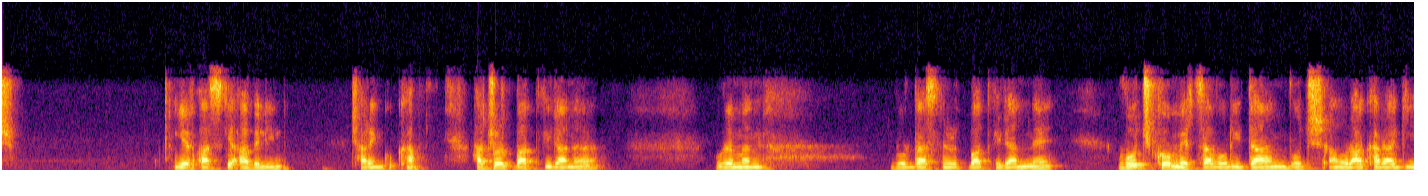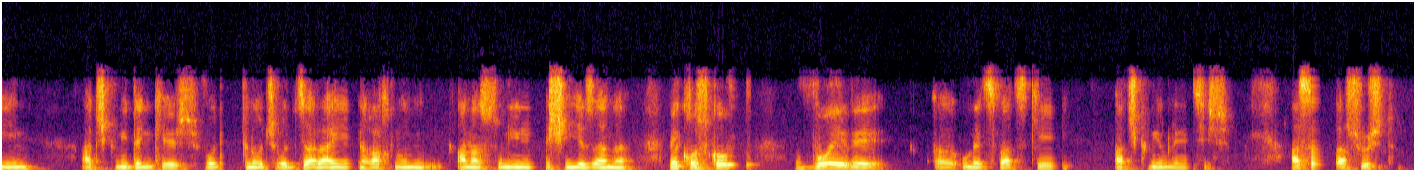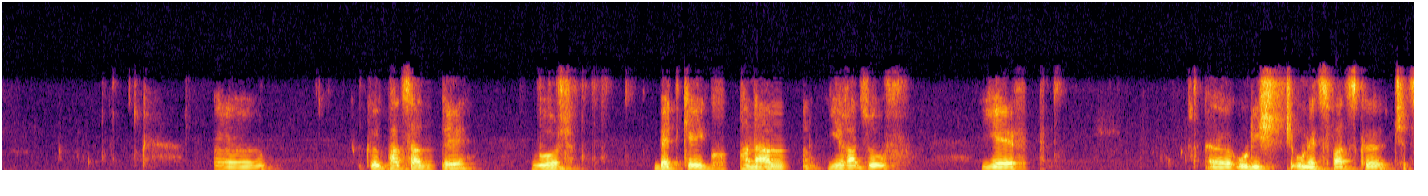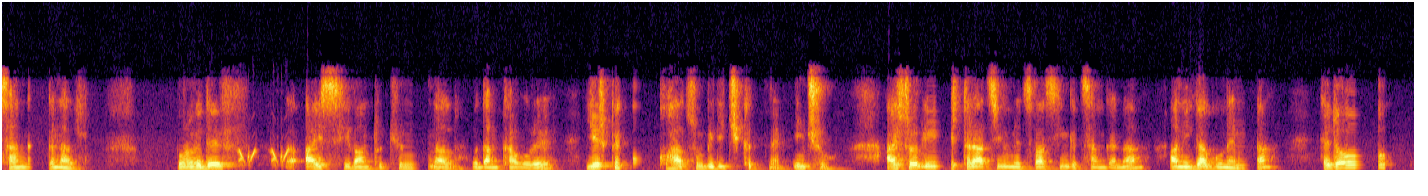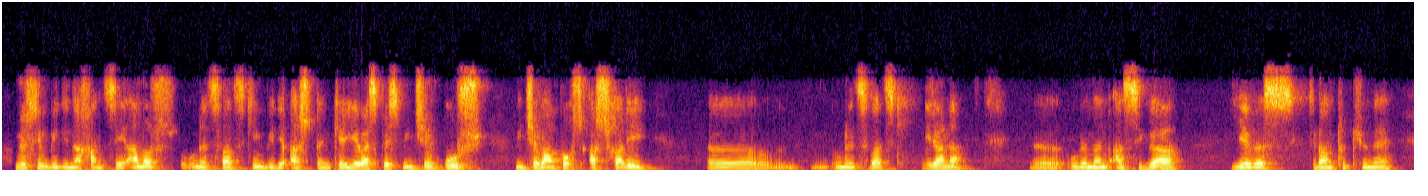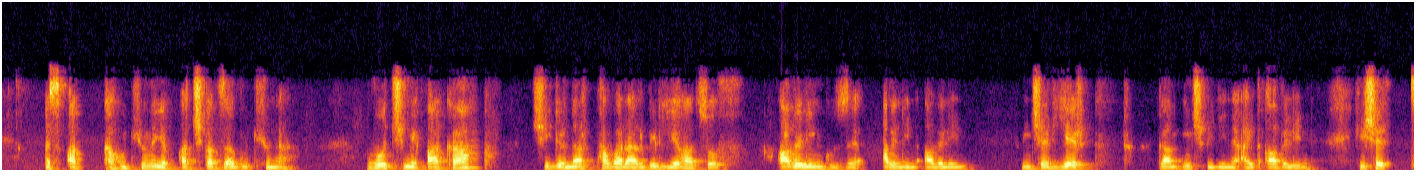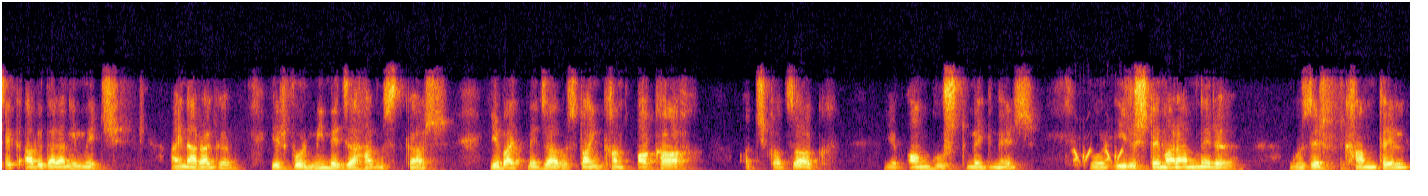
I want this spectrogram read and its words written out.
եւ ասկե ավելին չարենգուքա հաջորդ բատվիրանը ուրեմն որ 10-րդ բատվիրանն է ոչ քո մերձավորի դան ոչ անոր ակարագին աչք մի դնքեր, ոչ նոջ, ոչ ծարային աղախնուն անասունի շի եզանը։ Մեկ խոսքով ովևէ ունեցվածքի աչք մի ունեցիր։ Ասա շուշտ կբացատրե, որ պետք է քանալ եղածով եւ ուրիշ ունեցվածքը չցանկանալ որովհետև այս հիվանդությունն ալ վտանգավոր է, երբեք կոհացում պիտի չգտնե։ Ինչու։ Այսօր իր դրացին ունեցվածքին կցանկանա, անիգա գունենա, հետո մյուսին պիտի նախանցի, անոր ունեցվածքին պիտի աշտընկե եւ այսպես մինչեւ ուշ, մինչեւ ամբողջ աշխարհի ունեցվածքին իրանա ուրեմն ասիգա եւս հիվանդություն է այս ակահությունը եւ աչկածագությունը ոչ մի ակա չի գնար բավարարվել եղածով ավելին գուզե ավելին ավելին մինչև երբ կամ ինչ պիտի այդ ավելին հիշեցեք ավետարանի մեջ այն արագը երբ որ մի մեծահարուստ կար եւ այդ մեծահարուստ այնքան ակահ աչկածակ եւ անգուշտ մեկն էր որ իր շտեմարանները գուզեր քանդել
